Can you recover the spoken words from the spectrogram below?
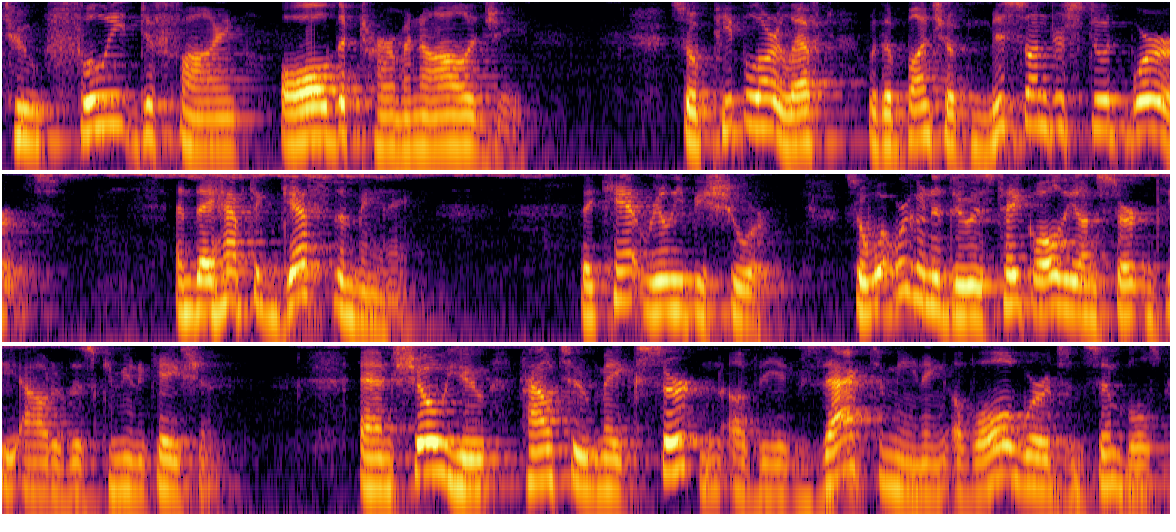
to fully define all the terminology. So people are left with a bunch of misunderstood words and they have to guess the meaning. They can't really be sure. So what we're going to do is take all the uncertainty out of this communication and show you how to make certain of the exact meaning of all words and symbols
